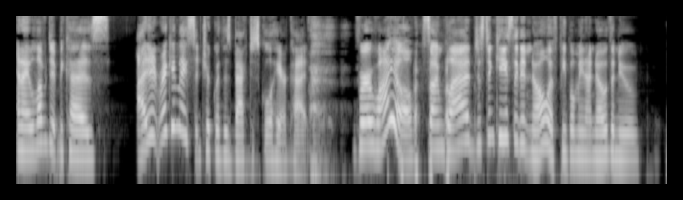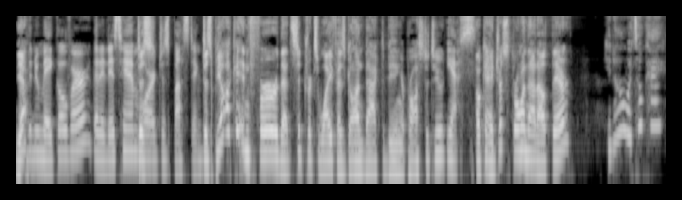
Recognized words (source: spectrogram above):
And I loved it because I didn't recognize Sihtric with his back to school haircut for a while. So I'm glad, just in case they didn't know, if people may not know the new yeah. the new makeover, that it is him Does- or just busting. Does Beocca infer that Sihtric's wife has gone back to being a prostitute? yes. Okay, just throwing that out there. You know, it's okay.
